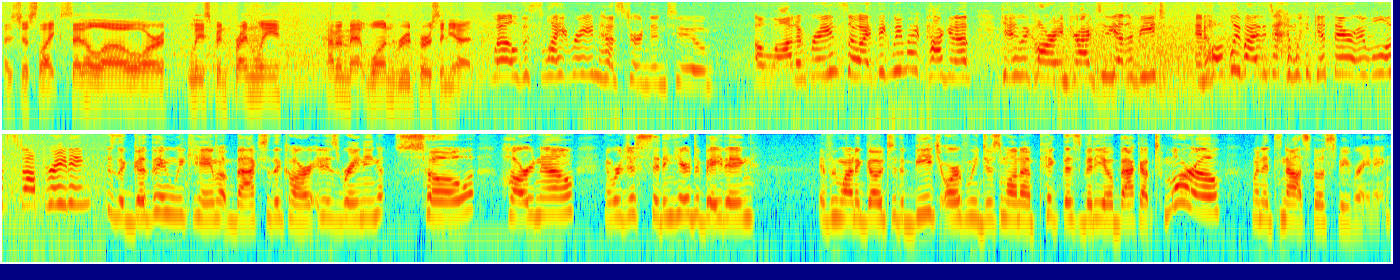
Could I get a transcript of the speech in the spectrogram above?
has just like said hello or at least been friendly haven't met one rude person yet. Well, the slight rain has turned into a lot of rain, so I think we might pack it up, get in the car, and drive to the other beach, and hopefully by the time we get there, it will have stopped raining. This is a good thing we came back to the car. It is raining so hard now, and we're just sitting here debating if we want to go to the beach or if we just want to pick this video back up tomorrow when it's not supposed to be raining.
